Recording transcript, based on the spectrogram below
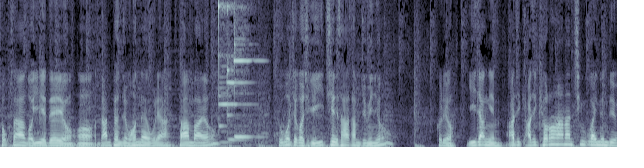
속상한 거 이해돼요. 어, 남편 좀 혼내고 그래. 다음 봐요. 두 번째 거시기 2743 주민요. 그래요. 이장님, 아직, 아직 결혼 안 한 친구가 있는데요.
